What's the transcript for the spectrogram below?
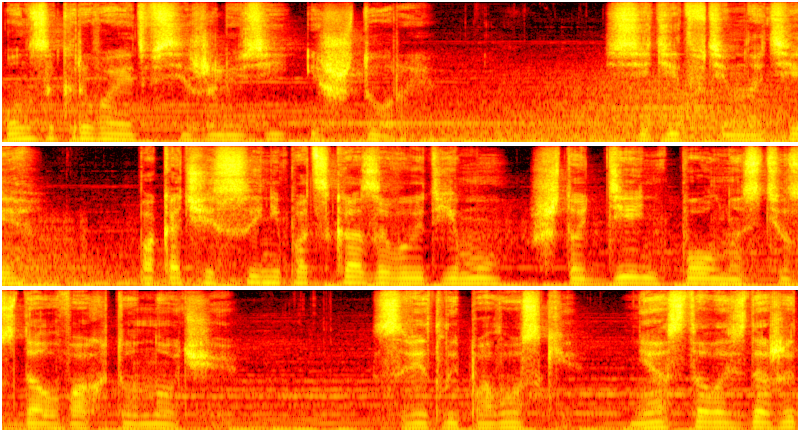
он закрывает все жалюзи и шторы. Сидит в темноте, пока часы не подсказывают ему, что день полностью сдал вахту ночи. Светлой полоски не осталось даже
